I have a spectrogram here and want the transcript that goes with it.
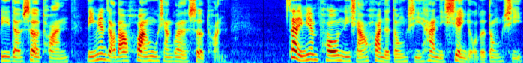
FB 的社团里面找到换物相关的社团，在里面剖你想要换的东西和你现有的东西。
